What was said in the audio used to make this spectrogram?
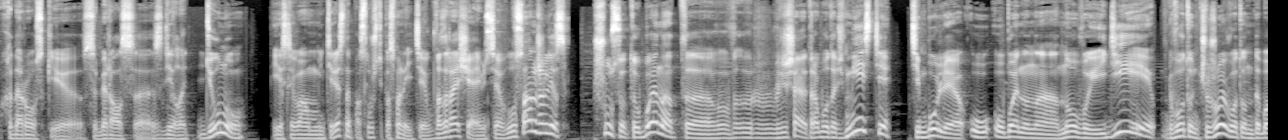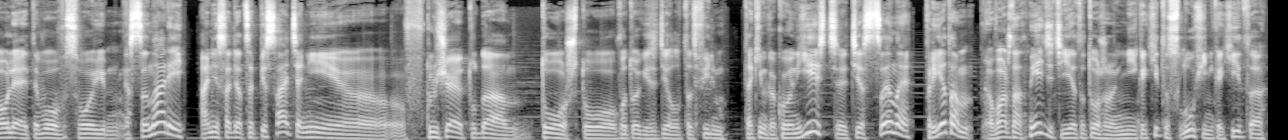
Ходоровский собирался сделать Дюну. Если вам интересно, послушайте, посмотрите. Возвращаемся в Лос-Анджелес. Шусет и Беннет э, решают работать вместе. Тем более у, у Беннона новые идеи. Вот он чужой, вот он добавляет его в свой сценарий. Они садятся писать, они э, включают туда то, что в итоге сделал этот фильм таким, какой он есть, те сцены. При этом важно отметить, и это тоже не какие-то слухи, не какие-то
